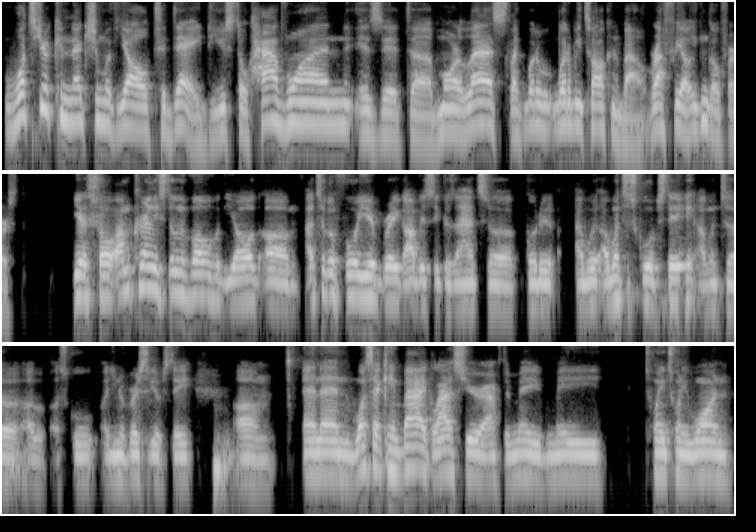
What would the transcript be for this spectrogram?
what's your connection with Yald today? Do you still have one? Is it uh, more or less like what? Are, what are we talking about? Rafael, you can go first. Yeah, so I'm currently still involved with Yald. Um, I took a four year break, obviously, because I had to go to. I, w- I went to school upstate. I went to a, a school, a university upstate. Um, and then once I came back last year after May, May 2021,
